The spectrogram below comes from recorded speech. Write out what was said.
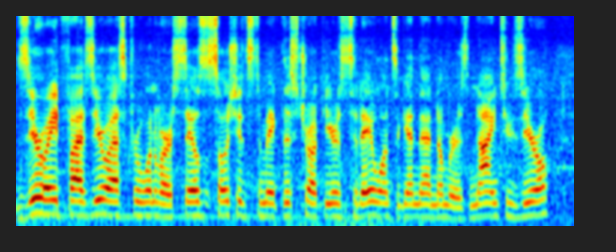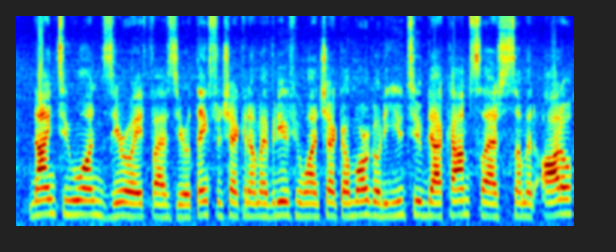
920-921-0850. Ask for one of our sales associates to make this truck yours today. Once again, that number is 920-921-0850. Thanks for checking out my video. If you want to check out more, go to youtube.com slash summitauto.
